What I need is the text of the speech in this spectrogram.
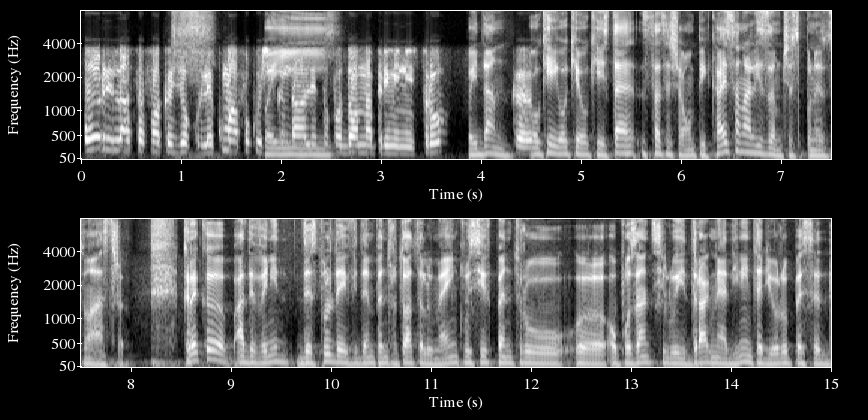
ori lasă să facă jocurile, cum a făcut păi... și când a ales-o pe doamna prim-ministru. Păi Dan, că... ok, ok, ok, Stai, stați așa un pic, hai să analizăm ce spuneți dumneavoastră. Cred că a devenit destul de evident pentru toată lumea, inclusiv pentru uh, opozanții lui Dragnea din interiorul PSD,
